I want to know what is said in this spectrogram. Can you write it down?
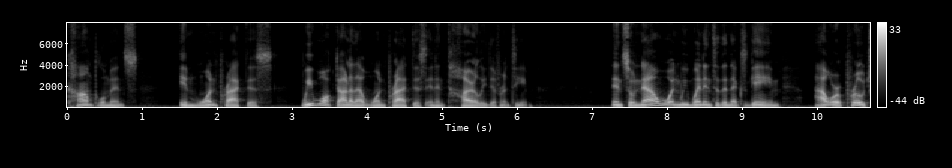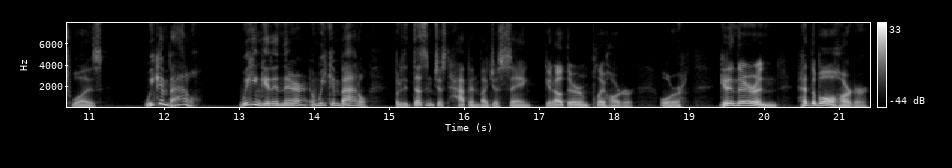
compliments in one practice, we walked out of that one practice an entirely different team. And so now, when we went into the next game, our approach was we can battle we can get in there and we can battle. But it doesn't just happen by just saying, get out there and play harder, or get in there and head the ball harder.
